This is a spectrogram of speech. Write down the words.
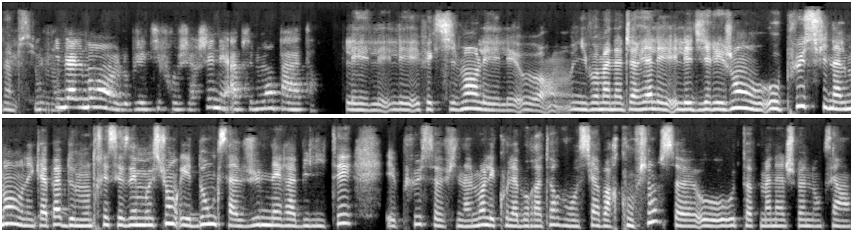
Donc, finalement, euh, l'objectif recherché n'est absolument pas atteint les, effectivement, les, au niveau managérial, et les dirigeants, au, plus finalement, on est capable de montrer ses émotions et donc sa vulnérabilité, et plus euh, finalement, les collaborateurs vont aussi avoir confiance euh, au, top management. Donc, c'est un,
